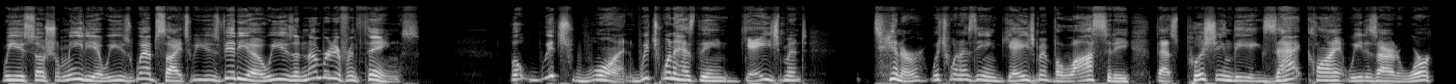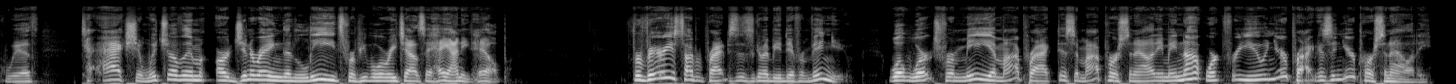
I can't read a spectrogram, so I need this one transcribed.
We use social media. We use websites. We use video. We use a number of different things. But which one, which one has the engagement tenor? Which one has the engagement velocity that's pushing the exact client we desire to work with to action? Which of them are generating the leads for people to reach out and say, hey, I need help? For various type of practices, it's going to be a different venue. What works for me and my practice and my personality may not work for you and your practice and your personality.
